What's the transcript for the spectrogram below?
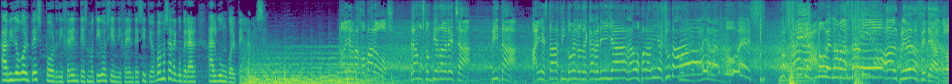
ha habido golpes por diferentes motivos y en diferentes sitios. Vamos a recuperar algún golpe en la mesa. Neuer bajo palos. Ramos con pierna derecha. Pita. Ahí está, a 5 metros de carrerilla. Ramos paradilla, chuta. ¡Ay, a las nubes! ¡No sabía! A las nubes la ha mandado al primer anfiteatro.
